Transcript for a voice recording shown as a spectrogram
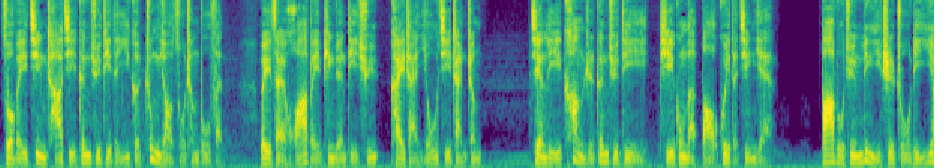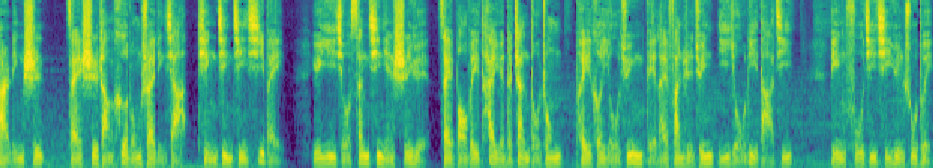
作为晋察冀根据地的一个重要组成部分，为在华北平原地区开展游击战争、建立抗日根据地提供了宝贵的经验。八路军另一支主力一二零师，在师长贺龙率领下挺进晋西北。于一九三七年十月，在保卫太原的战斗中，配合友军给来犯日军以有力打击，并伏击其运输队，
